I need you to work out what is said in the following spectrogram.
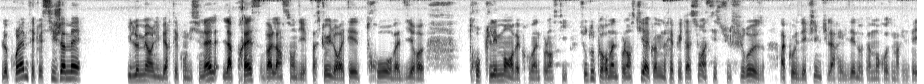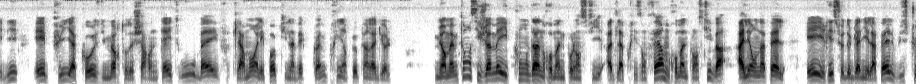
Le problème, c'est que si jamais il le met en liberté conditionnelle, la presse va l'incendier parce qu'il aurait été trop, on va dire, euh, trop clément avec Roman Polanski. Surtout que Roman Polanski a quand même une réputation assez sulfureuse à cause des films qu'il a réalisés, notamment Rosemary's Baby, et puis à cause du meurtre de Sharon Tate où, ben, clairement, à l'époque, il avait quand même pris un peu plein la gueule. Mais en même temps, si jamais il condamne Roman Polanski à de la prison ferme, Roman Polanski va aller en appel et il risque de gagner l'appel puisque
